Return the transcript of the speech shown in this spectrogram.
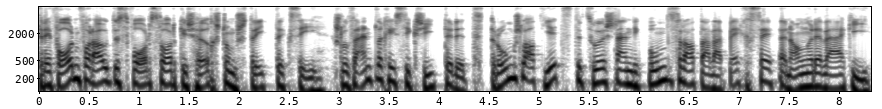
Die Reform der Altersvorsorge war höchst umstritten. Schlussendlich ist sie gescheitert. Darum schlägt jetzt der zuständige Bundesrat Alain Bechse einen anderen Weg ein.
